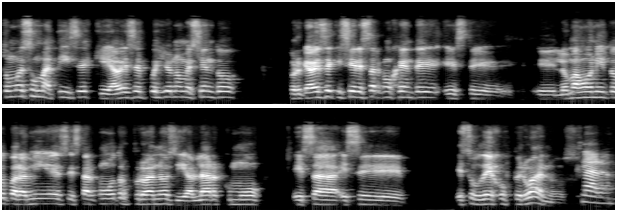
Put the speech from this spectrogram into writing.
toma esos matices que a veces pues yo no me siento, porque a veces quisiera estar con gente, este, eh, lo más bonito para mí es estar con otros peruanos y hablar como esa, ese, esos dejos peruanos. Claro,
